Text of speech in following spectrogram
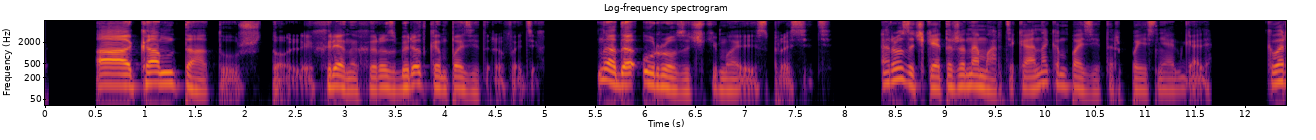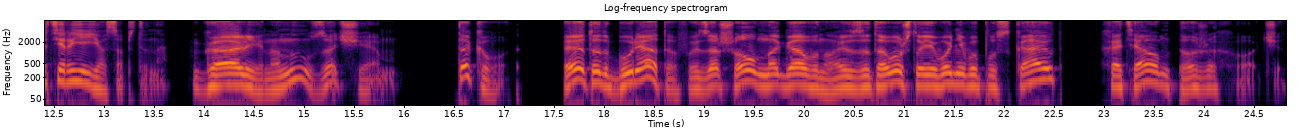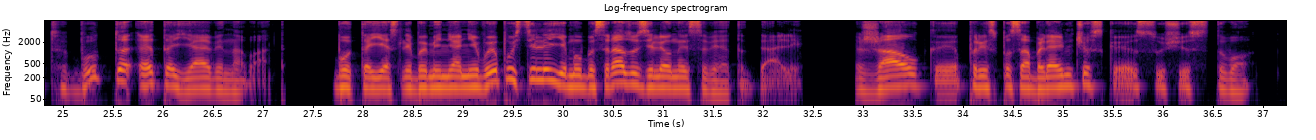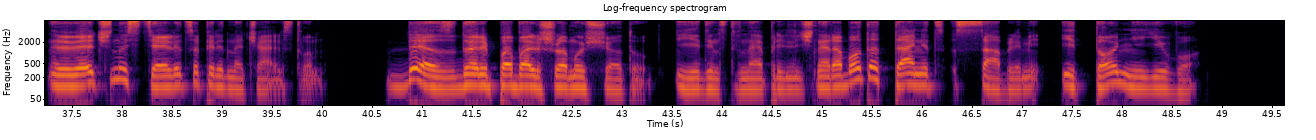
а кантату, что ли, хрен их разберет композиторов этих. Надо у Розочки моей спросить. «Розочка — это жена Мартика, она композитор», — поясняет Галя. «Квартира ее, собственно». «Галина, ну зачем?» «Так вот, этот Бурятов и зашел на говно из-за того, что его не выпускают, хотя он тоже хочет, будто это я виноват. Будто если бы меня не выпустили, ему бы сразу зеленый свет дали. Жалкое приспособленческое существо» вечно стелится перед начальством. Бездарь по большому счету. Единственная приличная работа — танец с саблями, и то не его.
